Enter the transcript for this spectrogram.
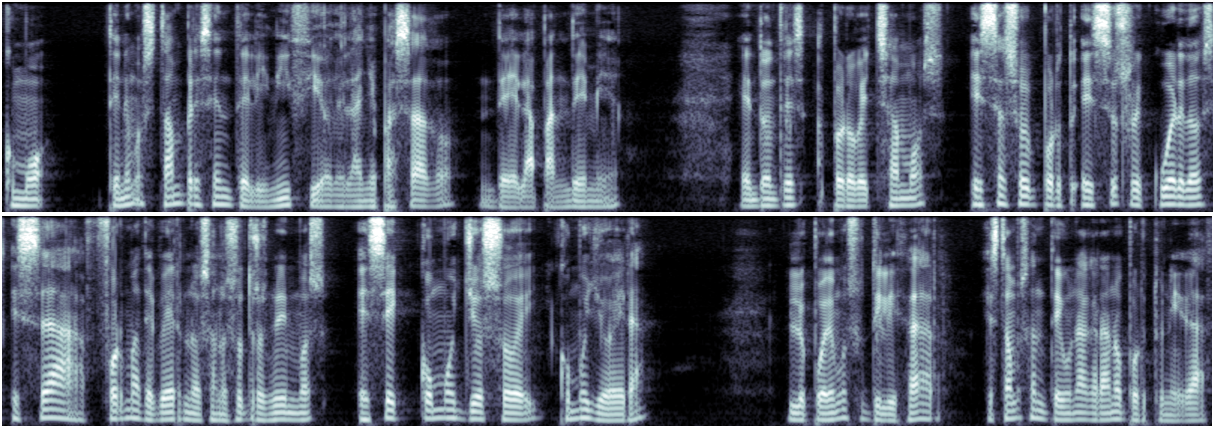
Como tenemos tan presente el inicio del año pasado, de la pandemia, entonces aprovechamos esos recuerdos, esa forma de vernos a nosotros mismos, ese cómo yo soy, cómo yo era, lo podemos utilizar. Estamos ante una gran oportunidad.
